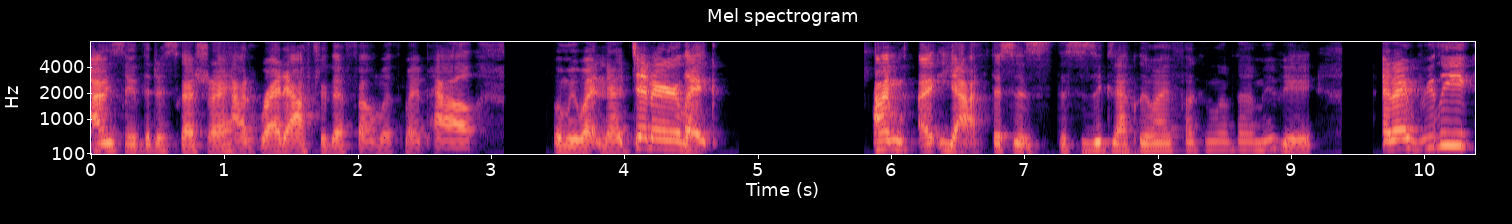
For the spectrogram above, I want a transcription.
Obviously the discussion i had right after the film with my pal when we went and had dinner like i'm I, yeah this is this is exactly why i fucking love that movie. And i really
